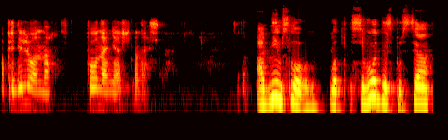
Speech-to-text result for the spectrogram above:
Определенно, полная неожиданность. Одним словом, вот сегодня, спустя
